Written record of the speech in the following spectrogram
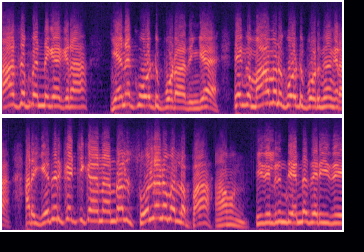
ராசப்ப என்ன கேக்குறான்? எனக்கு ஓட்டு போடாதீங்க எங்க மாமனுக்கு ஓட்டு போடுங்கிறான் அட எதிர்கட்சிக்காரனா இருந்தாலும் சொல்லணும் இல்லப்பா. இதுல இருந்து என்ன தெரியுது?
